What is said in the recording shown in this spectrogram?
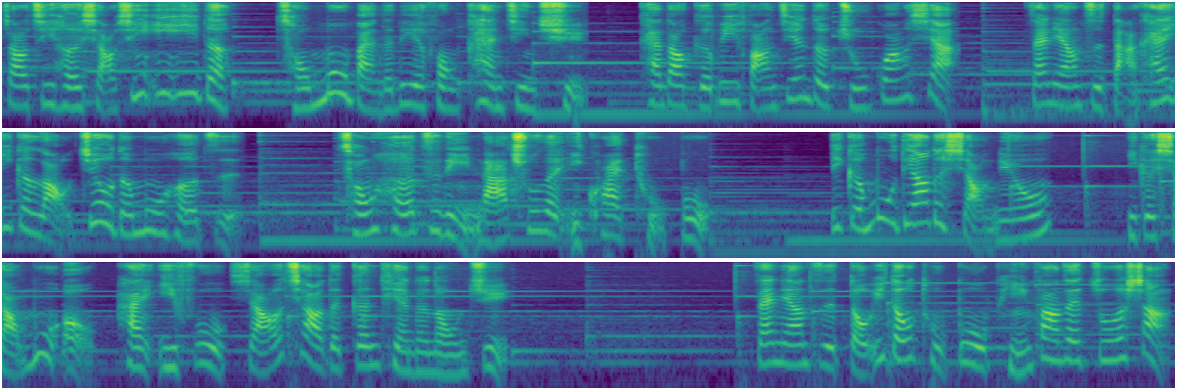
赵继和小心翼翼的。从木板的裂缝看进去，看到隔壁房间的烛光下，三娘子打开一个老旧的木盒子，从盒子里拿出了一块土布、一个木雕的小牛、一个小木偶和一副小巧的耕田的农具。三娘子抖一抖土布，平放在桌上，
